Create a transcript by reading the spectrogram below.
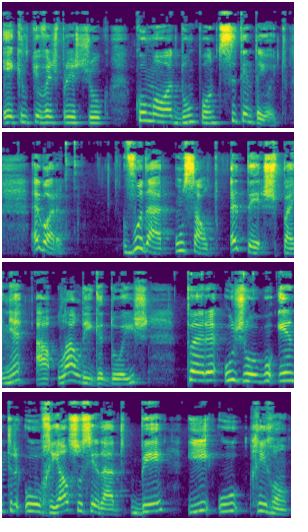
é aquilo que eu vejo para este jogo, com uma odd de 1.78. Agora, vou dar um salto até Espanha, à La Liga 2, para o jogo entre o Real Sociedade B e o Riron.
